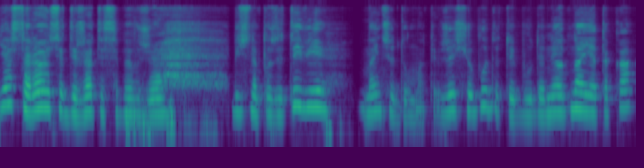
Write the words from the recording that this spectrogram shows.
Я стараюся держати себе вже більш на позитиві, менше думати. Вже що буде, то й буде. Не одна я така.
